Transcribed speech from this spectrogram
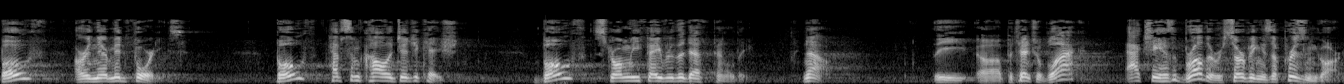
Both are in their mid forties. Both have some college education. Both strongly favor the death penalty. Now, the uh, potential black actually has a brother serving as a prison guard.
